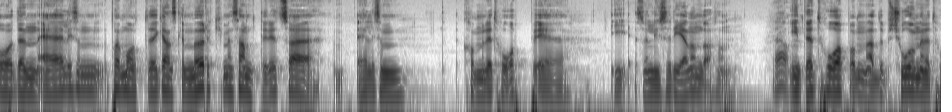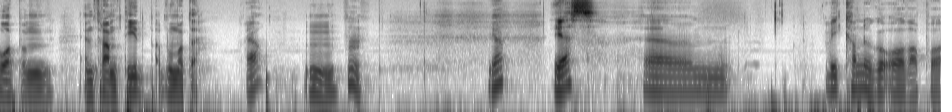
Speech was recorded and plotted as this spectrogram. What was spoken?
og den er liksom på en måte ganske mørk, men samtidig så er, er liksom kommer det et håp i, i, som lyser igjennom. Da, sånn. Ja. Ikke et håp om adopsjon, men et håp om en framtid, på en måte. ja. Mm. Hmm. Ja. Yes. Um, vi kan jo gå over på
